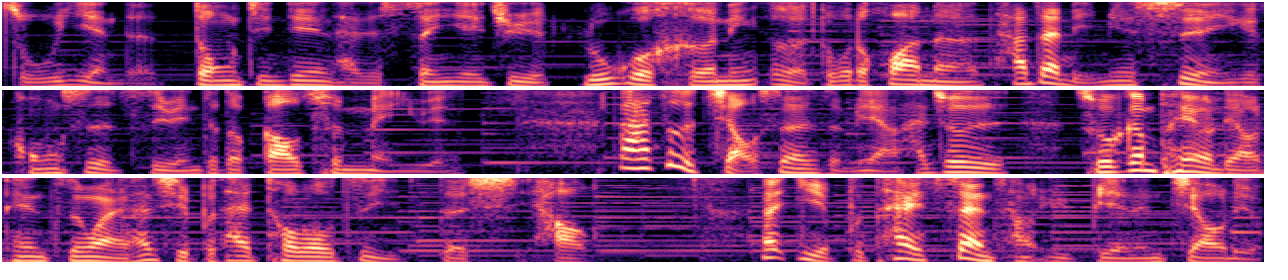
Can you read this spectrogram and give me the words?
主演的东京电视台的深夜剧，如果和您耳朵的话呢，他在里面饰演一个公司的职员，叫做高村美元。那他这个角色是怎么样？他就是除了跟朋友聊天之外，他其实不太透露自己的喜好，那也不太擅长与别人交流。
